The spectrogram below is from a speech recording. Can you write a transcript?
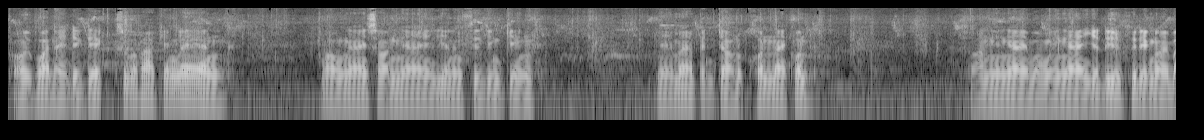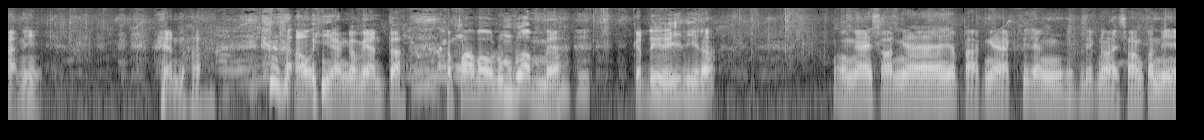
ขออวยพรให้เด็กๆ สุขภาพแข็งแรงเว้าง่ายสอนง่ายเรียนหนังสือเก่งๆง่ายมากเป็นเจ้านุคนนายคน สอนง่ายๆ บอกง่ายๆอย่าดื้อคือเด็กหน่อยบ้านนี่แม่นบ่เอาเอียงกับแม่นตัวกับพ่อเว้ารุ่มร่วมๆแหมกระดื้ออีหลีเนาะ บอกง่ายสอนง่ายอย่าปากงากคือยังเด็กหน่อยสองคนนี้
